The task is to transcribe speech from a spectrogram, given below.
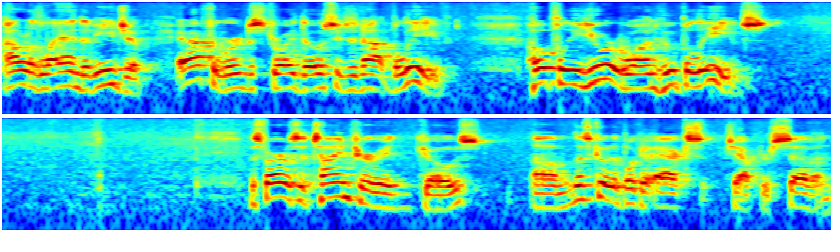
out of the land of Egypt, afterward destroyed those who did not believe. Hopefully, you are one who believes. As far as the time period goes, um, let's go to the book of Acts, chapter 7.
